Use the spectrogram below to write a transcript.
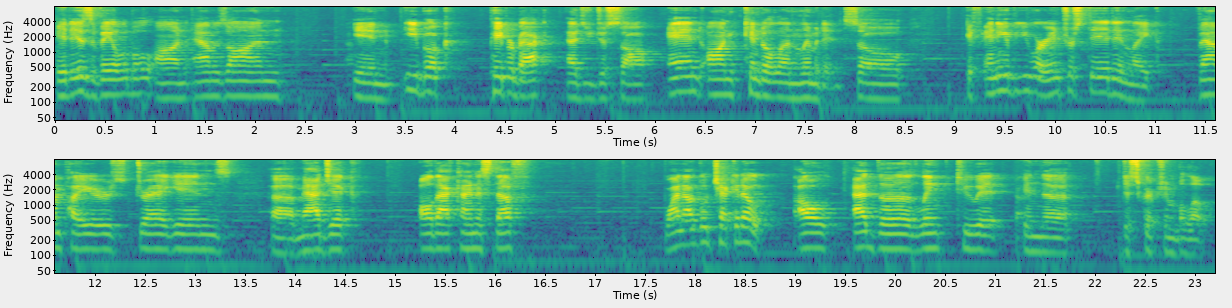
It is available on Amazon in ebook, paperback, as you just saw, and on Kindle Unlimited. So if any of you are interested in like vampires, dragons, uh, magic, all that kind of stuff, why not go check it out? I'll add the link to it in the description below.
